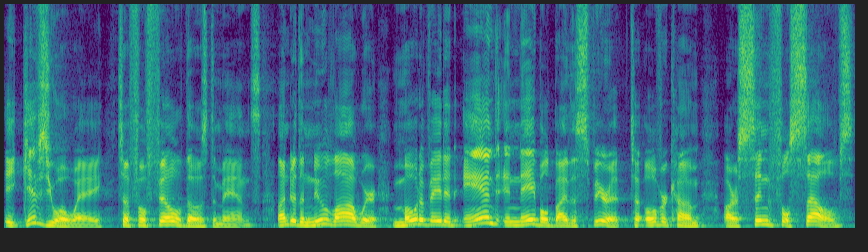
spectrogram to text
it gives you a way to fulfill those demands. Under the new law, we're motivated and enabled by the Spirit to overcome our sinful selves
